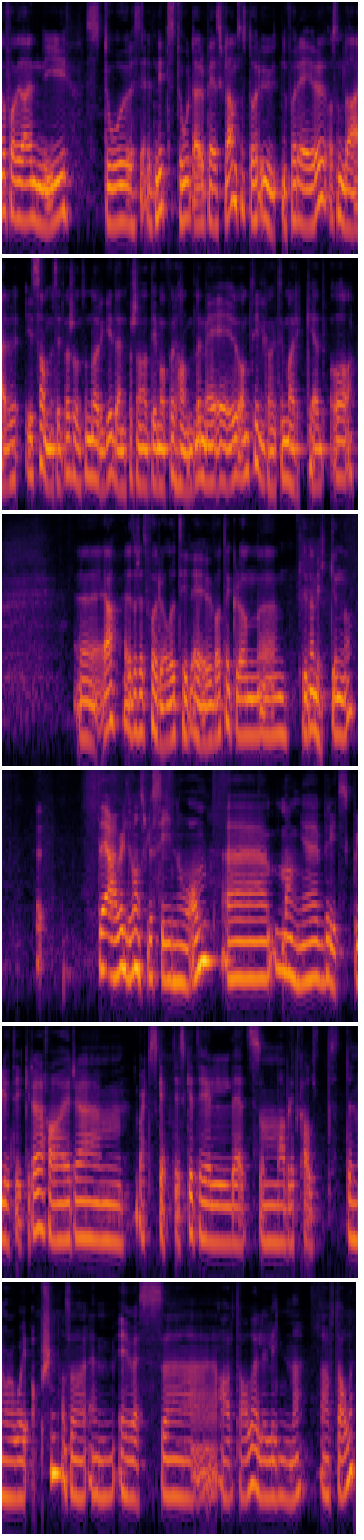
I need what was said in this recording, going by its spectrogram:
Nå får vi da ny stor, et nytt stort europeisk land som står utenfor EU, og som da er i samme situasjon som Norge, i den forstand at de må forhandle med EU om tilgang til marked og eh, ja, rett og slett forholdet til EU. Hva tenker du om dynamikken nå? Det er veldig vanskelig å si noe om. Eh, mange britiske politikere har eh, vært skeptiske til det som har blitt kalt the Norway option, altså en EØS-avtale eller lignende avtale.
